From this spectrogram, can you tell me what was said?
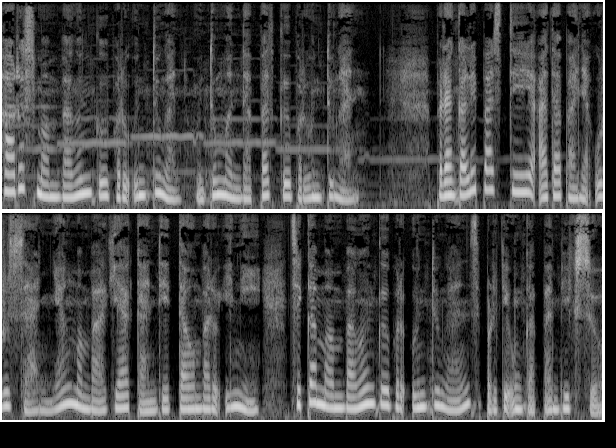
Harus membangun keberuntungan untuk mendapat keberuntungan. Barangkali pasti ada banyak urusan yang membahagiakan di tahun baru ini jika membangun keberuntungan seperti ungkapan biksu.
